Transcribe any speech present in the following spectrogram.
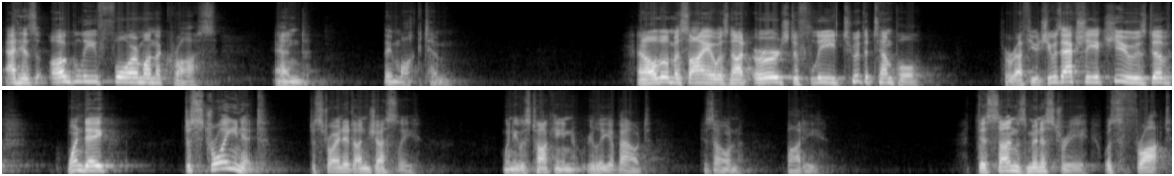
at his ugly form on the cross, and they mocked him. And although the Messiah was not urged to flee to the temple for refuge, he was actually accused of one day destroying it, destroying it unjustly, when he was talking really about his own body. The Son's ministry was fraught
